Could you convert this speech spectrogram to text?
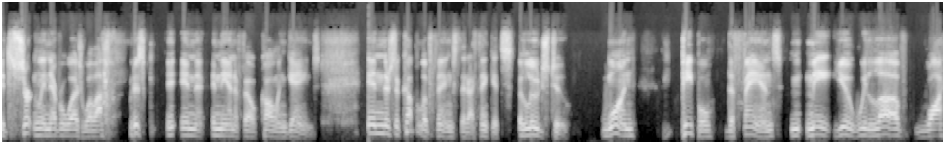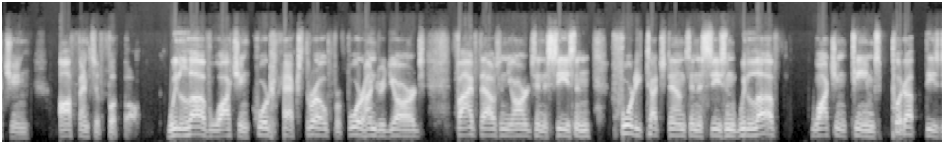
it certainly never was while I was in the, in the NFL calling games. And there's a couple of things that I think it alludes to. One, people, the fans, me, you, we love watching offensive football. We love watching quarterbacks throw for 400 yards, 5,000 yards in a season, 40 touchdowns in a season. We love watching teams put up these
